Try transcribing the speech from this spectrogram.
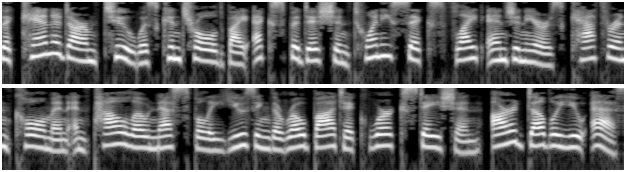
The Canadarm2 was controlled by Expedition 26 flight engineers Catherine Coleman and Paolo Nespoli using the Robotic Workstation RWS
